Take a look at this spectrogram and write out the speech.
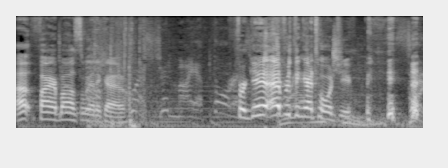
Oh, fireball's the way to go. Question my authority. Forget everything I told you.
